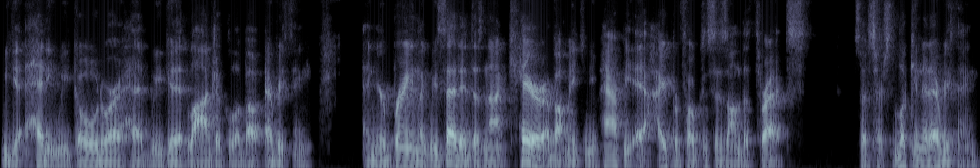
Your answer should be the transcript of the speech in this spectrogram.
we get heady, we go to our head, we get logical about everything. And your brain, like we said, it does not care about making you happy. It hyper focuses on the threats. So it starts looking at everything.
